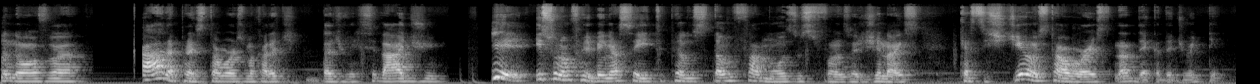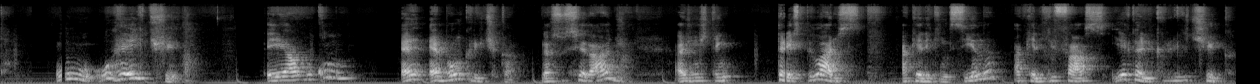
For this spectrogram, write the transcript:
uma nova cara para Star Wars, uma cara de, da diversidade. E isso não foi bem aceito pelos tão famosos fãs originais que assistiam Star Wars na década de 80. O, o hate é algo comum. É, é bom criticar. Na sociedade, a gente tem três pilares: aquele que ensina, aquele que faz e aquele que critica.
